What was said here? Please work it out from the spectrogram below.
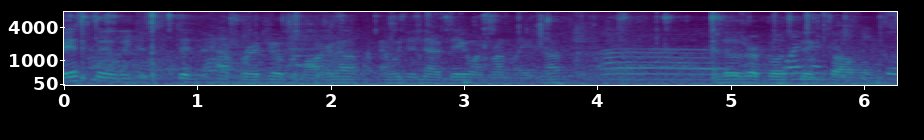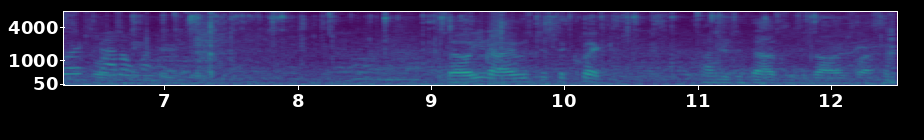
Basically, we just didn't have bridge open long enough, and we didn't have day one run late enough. Uh, And those are both big problems Four for straddle Team 100. Guarantee. So, you know, it was just a quick hundreds of thousands of dollars lesson,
